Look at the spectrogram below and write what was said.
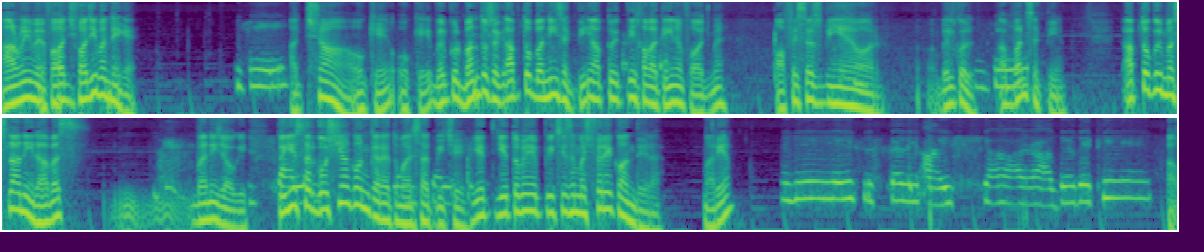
आर्मी में? फौज फौजी बनने के? जी। अच्छा ओके ओके। बिल्कुल बन तो सकते अब तो बन ही सकती हैं। अब तो इतनी खातन है फौज में। ऑफिसर्स भी हैं और बिल्कुल अब बन सकती हैं। अब तो कोई मसला नहीं रहा बस बन ही जाओगी। तो ये सरगोशियाँ कौन कर रहा है तुम्हारे साथ पीछे? ये ये तुम्हें पीछे से मशवरे कौन दे रहा है? मारियम? मेरी सिस्टर आयशा बैठी हुई है। हाँ,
